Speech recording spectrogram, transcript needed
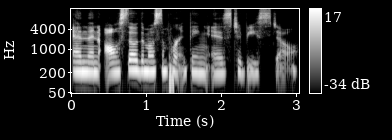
And then also, the most important thing is to be still.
